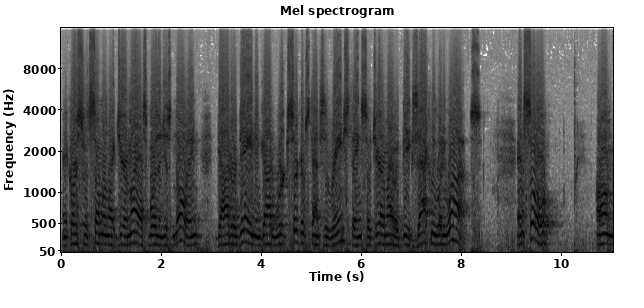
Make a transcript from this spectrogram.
And of course, with someone like Jeremiah, it's more than just knowing. God ordained and God worked circumstances, arranged things so Jeremiah would be exactly what he was. And so, um,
